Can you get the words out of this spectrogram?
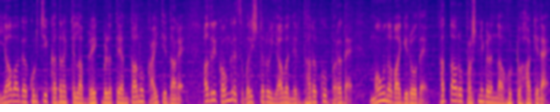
ಯಾವಾಗ ಕುರ್ಚಿ ಕದನಕ್ಕೆಲ್ಲ ಬ್ರೇಕ್ ಬೀಳುತ್ತೆ ಅಂತಾನೂ ಕಾಯ್ತಿದ್ದಾರೆ. ಆದರೆ ಕಾಂಗ್ರೆಸ್ ವರಿಷ್ಠರು ಯಾವ ನಿರ್ಧಾರಕ್ಕೂ ಬರದೆ ಮೌನವಾಗಿರೋದೆ ಹತ್ತಾರು ಪ್ರಶ್ನೆಗಳನ್ನು ಹುಟ್ಟು ಹಾಕಿದೆ.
